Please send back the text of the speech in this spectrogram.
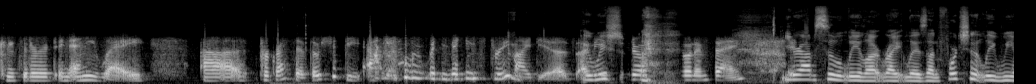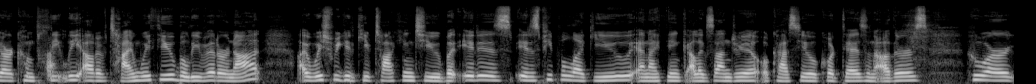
considered in any way? uh, progressive. Those should be absolutely mainstream ideas. I, I mean, wish. You know, you know, what I'm saying? You're absolutely right, Liz. Unfortunately, we are completely out of time with you. Believe it or not, I wish we could keep talking to you, but it is it is people like you, and I think Alexandria Ocasio Cortez and others who are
